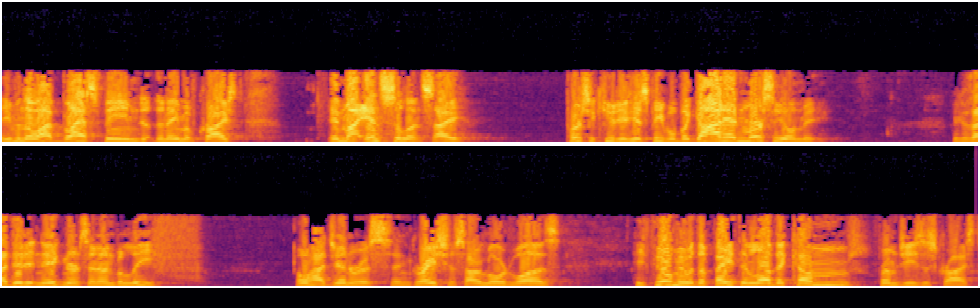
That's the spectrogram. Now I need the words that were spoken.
Even though I blasphemed the name of Christ, in my insolence I persecuted His people, but God had mercy on me because I did it in ignorance and unbelief. Oh, how generous and gracious our Lord was. He filled me with the faith and love that comes from Jesus Christ.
